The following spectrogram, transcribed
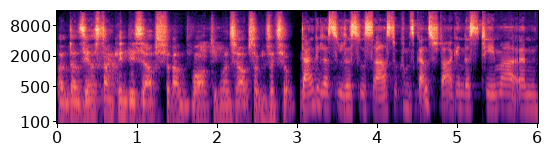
und dann sehr stark in die Selbstverantwortung und Selbstorganisation. Danke, dass du das so sagst. Du kommst ganz stark in das Thema, ähm,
